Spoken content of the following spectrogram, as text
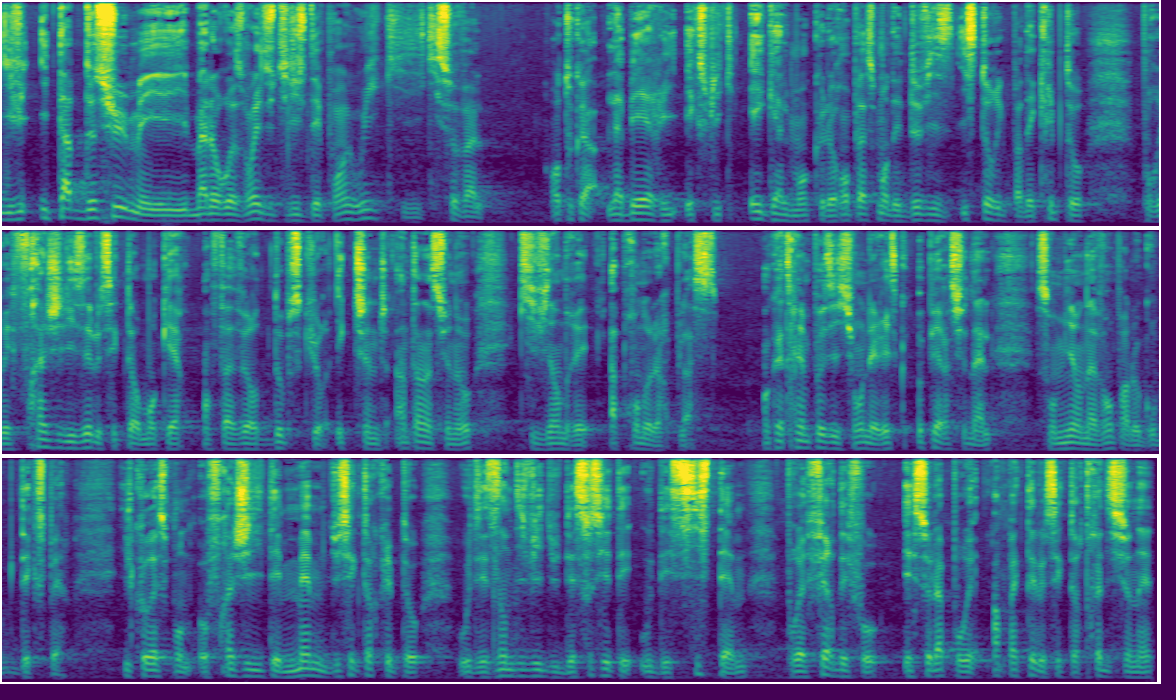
Ils, tapent dessus, mais malheureusement, ils utilisent des points, qui se valent. En tout cas, la BRI explique également que le remplacement des devises historiques par des cryptos pourrait fragiliser le secteur bancaire en faveur d'obscurs exchanges internationaux qui viendraient à prendre leur place. En quatrième position, les risques opérationnels sont mis en avant par le groupe d'experts. Ils correspondent aux fragilités même du secteur crypto où des individus, des sociétés ou des systèmes pourraient faire défaut et cela pourrait impacter le secteur traditionnel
